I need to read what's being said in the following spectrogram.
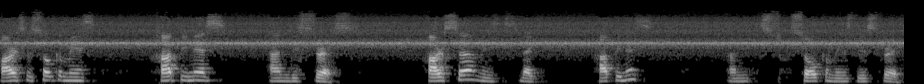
Harsa Soka means happiness and distress. Harsa means like happiness, and Soka means distress.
